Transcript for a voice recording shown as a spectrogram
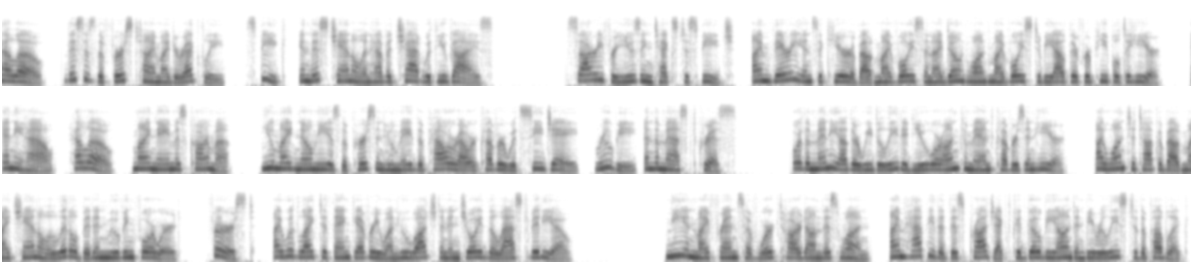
Hello, this is the first time I directly speak in this channel and have a chat with you guys. Sorry for using text to speech, I'm very insecure about my voice and I don't want my voice to be out there for people to hear. Anyhow, hello, my name is Karma. You might know me as the person who made the Power Hour cover with CJ, Ruby, and the Masked Chris. Or the many other We Deleted You or On Command covers in here. I want to talk about my channel a little bit and moving forward. First, I would like to thank everyone who watched and enjoyed the last video. Me and my friends have worked hard on this one, I'm happy that this project could go beyond and be released to the public.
